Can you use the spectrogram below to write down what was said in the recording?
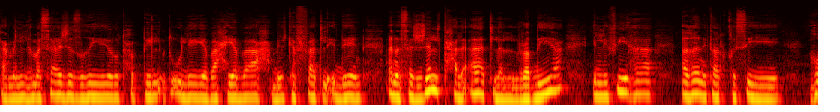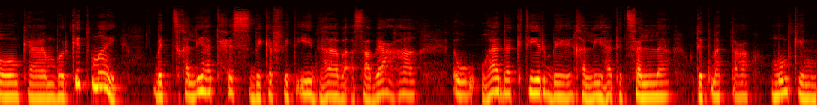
تعملي لها مساج صغير وتحطي تقولي يباح يباح بالكفات الإيدين. أنا سجلت حلقات للرضيع اللي فيها أغاني ترقصية هون كان بركة مي. بتخليها تحس بكفة إيدها بأصابعها وهذا كتير بخليها تتسلى وتتمتع. وممكن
